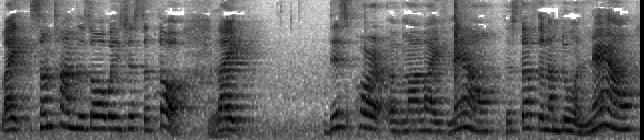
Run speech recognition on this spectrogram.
Like sometimes it's always just a thought. Like this part of my life now, the stuff that I'm doing now.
